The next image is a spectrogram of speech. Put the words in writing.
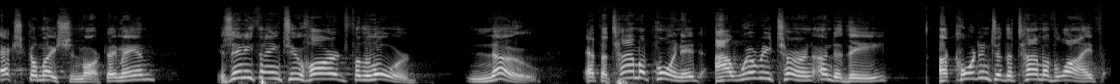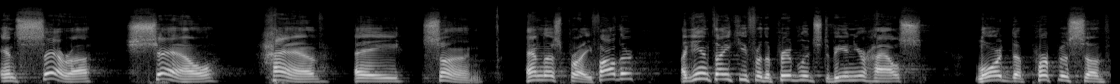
exclamation mark. Amen? Is anything too hard for the Lord? No. At the time appointed, I will return unto thee according to the time of life, and Sarah shall have a son. And let's pray. Father, again, thank you for the privilege to be in your house. Lord, the purpose of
